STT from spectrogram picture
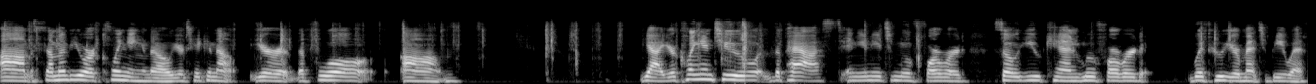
Um, some of you are clinging though. You're taking that, you're the fool, um, yeah, you're clinging to the past and you need to move forward so you can move forward with who you're meant to be with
